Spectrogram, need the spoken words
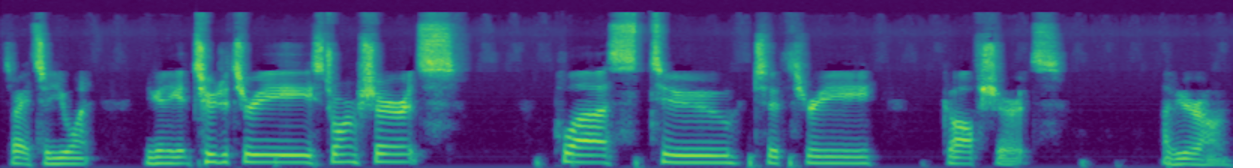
So, right, so you want, you're going to get two to three storm shirts plus two to three golf shirts of your own,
